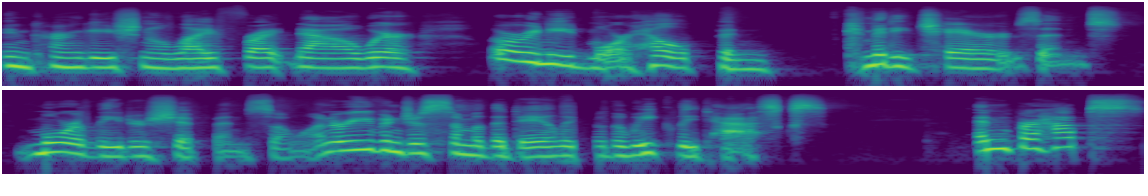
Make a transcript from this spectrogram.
in congregational life right now where, where we need more help and committee chairs and more leadership and so on, or even just some of the daily or the weekly tasks. And perhaps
